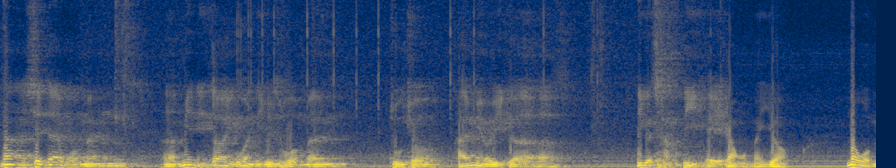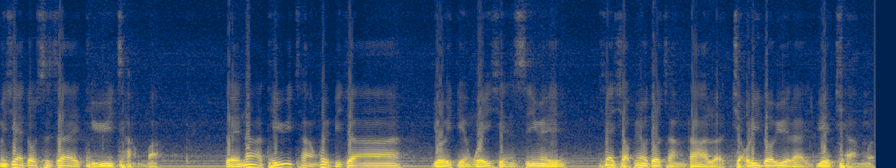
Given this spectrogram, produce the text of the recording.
那现在我们呃面临到一个问题，就是我们足球还没有一个一个场地可以让我们用。那我们现在都是在体育场嘛，对，那体育场会比较有一点危险，是因为现在小朋友都长大了，脚力都越来越强了。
